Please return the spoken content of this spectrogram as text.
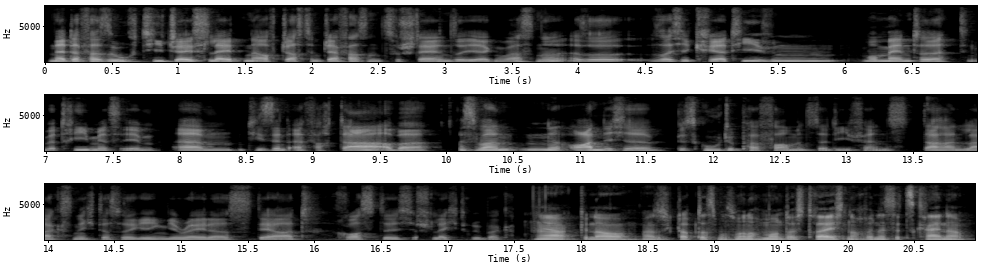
Netter Versuch, TJ Slayton auf Justin Jefferson zu stellen, so irgendwas. Ne? Also solche kreativen Momente, sind übertrieben jetzt eben, ähm, die sind einfach da, aber es war eine ordentliche bis gute Performance der Defense. Daran lag es nicht, dass wir gegen die Raiders derart rostig schlecht rüberkamen. Ja, genau. Also ich glaube, das muss man nochmal unterstreichen, auch wenn es jetzt keine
